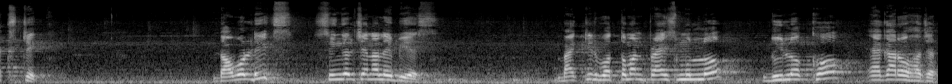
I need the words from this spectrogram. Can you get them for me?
Xtec double ডিক্স সিঙ্গেল চ্যানেল এবিএস বাইকটির বর্তমান প্রাইস মূল্য দুই লক্ষ এগারো হাজার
